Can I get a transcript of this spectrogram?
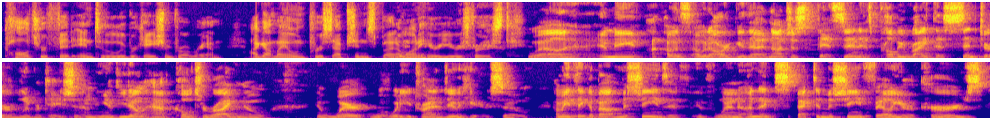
culture fit into the lubrication program? I got my own perceptions, but I want to hear yours first. Well, I mean, I would I would argue that not just fits in; it's probably right the center of lubrication. I mean, if you don't have culture right, you know, you know where what, what are you trying to do here? So, I mean, think about machines. If if when an unexpected machine failure occurs,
